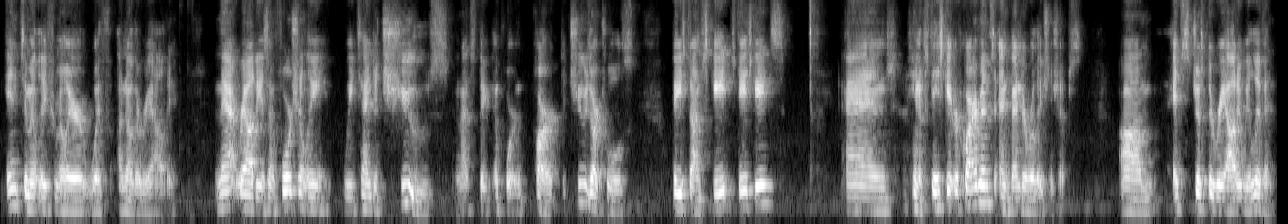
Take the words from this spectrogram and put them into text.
intimately familiar with another reality. And that reality is unfortunately, we tend to choose, and that's the important part, to choose our tools based on stage, stage gates and you know stage gate requirements and vendor relationships. Um, it's just the reality we live in,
